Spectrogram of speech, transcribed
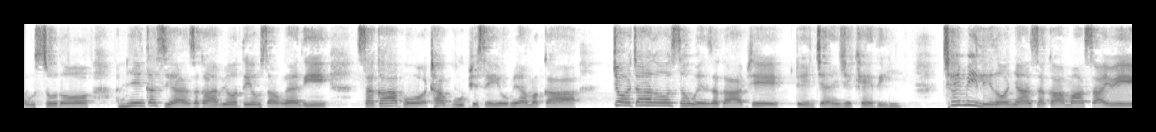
ဘူးဆိုသောအမြင်ကပ်စရာစကားပြောတရုပ်ဆောင်ကန်းသည်ဇက်ကားအပေါ်အထောက်အကူဖြစ်စေုံများမကကြော်ကြားသောဇဝင်စကားဖြင့်တင်ကြံရစ်ခဲ့သည်ချိတ်မိလေသောညဇက်ကားမှစ၍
